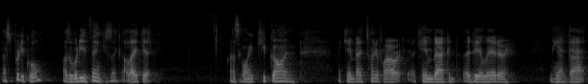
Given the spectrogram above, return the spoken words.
that's pretty cool. I was like, what do you think? He's like, I like it. I was going, keep going. I came back 24 hours, I came back a day later, and he had that.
